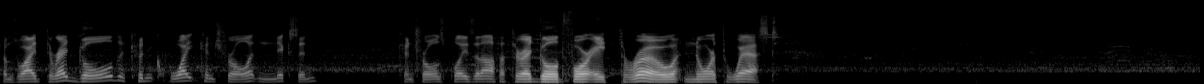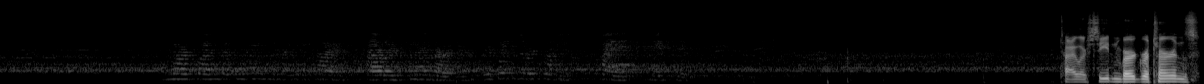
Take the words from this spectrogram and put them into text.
Comes wide, Threadgold couldn't quite control it. Nixon controls, plays it off a of Threadgold for a throw northwest. Tyler Siedenberg returns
